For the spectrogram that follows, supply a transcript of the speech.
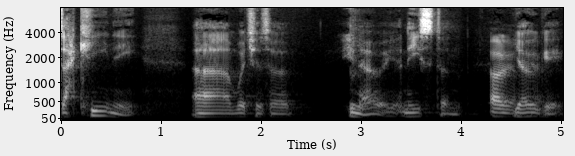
Dakini, uh, which is a, you know, an Eastern oh, yeah. yogic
